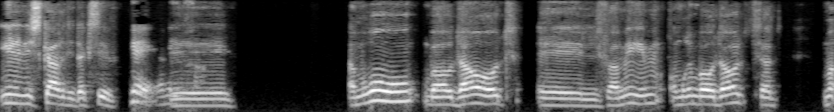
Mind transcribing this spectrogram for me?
הנה, נזכרתי, תקשיב. כן, אני איתך. אה, אמרו בהודעות, אה, לפעמים אומרים בהודעות, מה-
